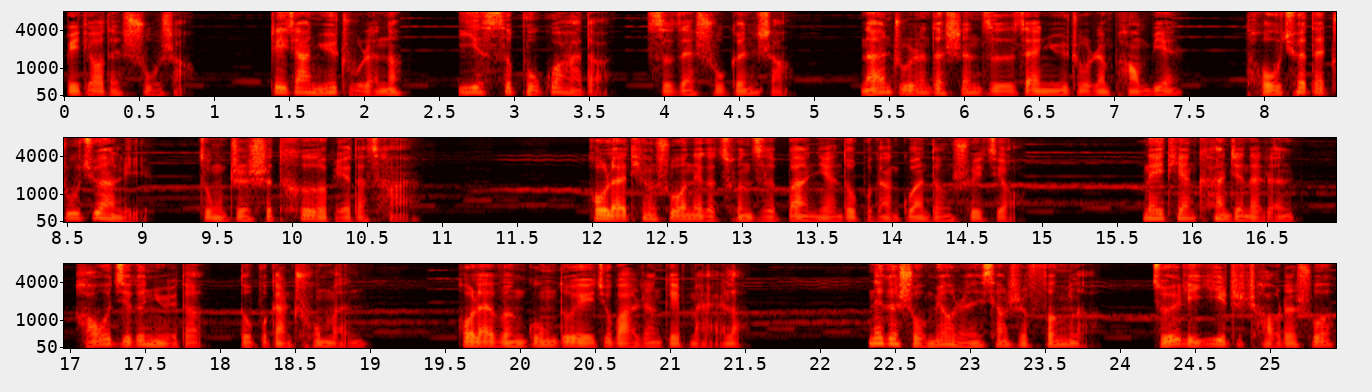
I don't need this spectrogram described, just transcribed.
被吊在树上。这家女主人呢？一丝不挂的死在树根上，男主人的身子在女主人旁边，头却在猪圈里。总之是特别的惨。后来听说那个村子半年都不敢关灯睡觉，那天看见的人好几个女的都不敢出门。后来文工队就把人给埋了。那个守庙人像是疯了，嘴里一直吵着说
